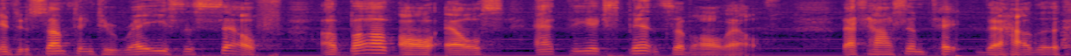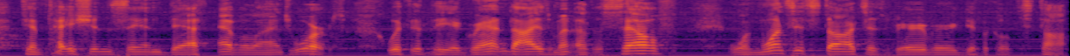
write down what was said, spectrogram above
into something to raise the self above all else at the expense of all else. That's how, the, how the temptation, sin, death, avalanche works. With the aggrandizement of the self, when once it starts, it's very, very difficult to stop.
